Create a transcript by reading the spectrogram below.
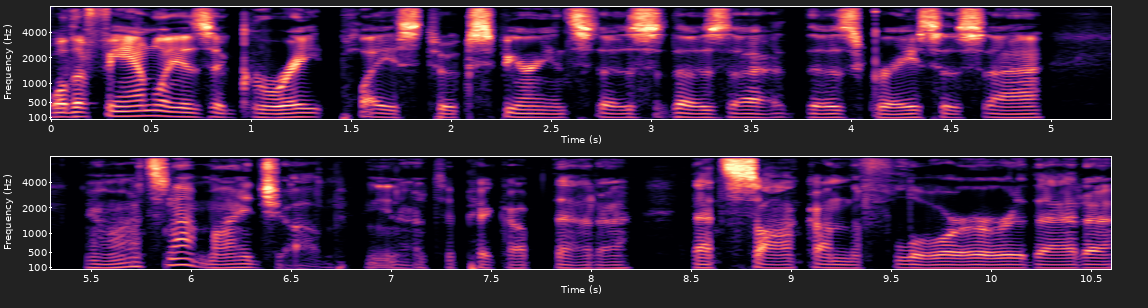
Well, the family is a great place to experience those those uh, those graces. Uh, you know, it's not my job, you know, to pick up that uh, that sock on the floor or that uh,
